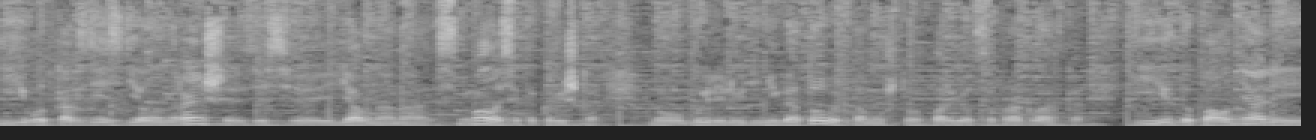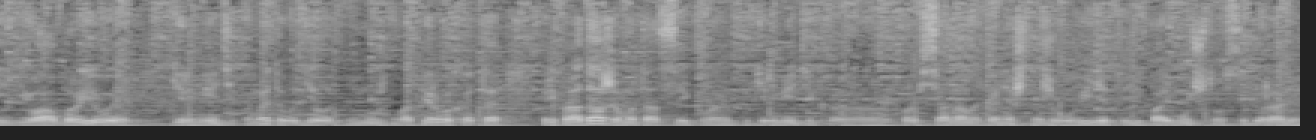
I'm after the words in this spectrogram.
И вот как здесь сделано раньше, здесь э, явно она снималась, эта крышка, но были люди не готовы к тому, что порвется прокладка, и дополняли ее обрывы герметиком. Этого делать не нужно. Во-первых, это при продаже мотоцикла, этот герметик э, профессионалы, конечно же, увидят и поймут, что собирали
